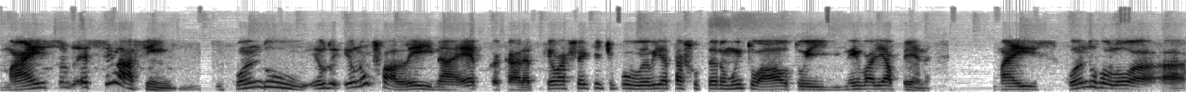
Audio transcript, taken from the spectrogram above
Mas, é, sei lá, assim, quando... Eu, eu não falei na época, cara, porque eu achei que, tipo, eu ia estar chutando muito alto e nem valia a pena. Mas quando rolou a, a,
